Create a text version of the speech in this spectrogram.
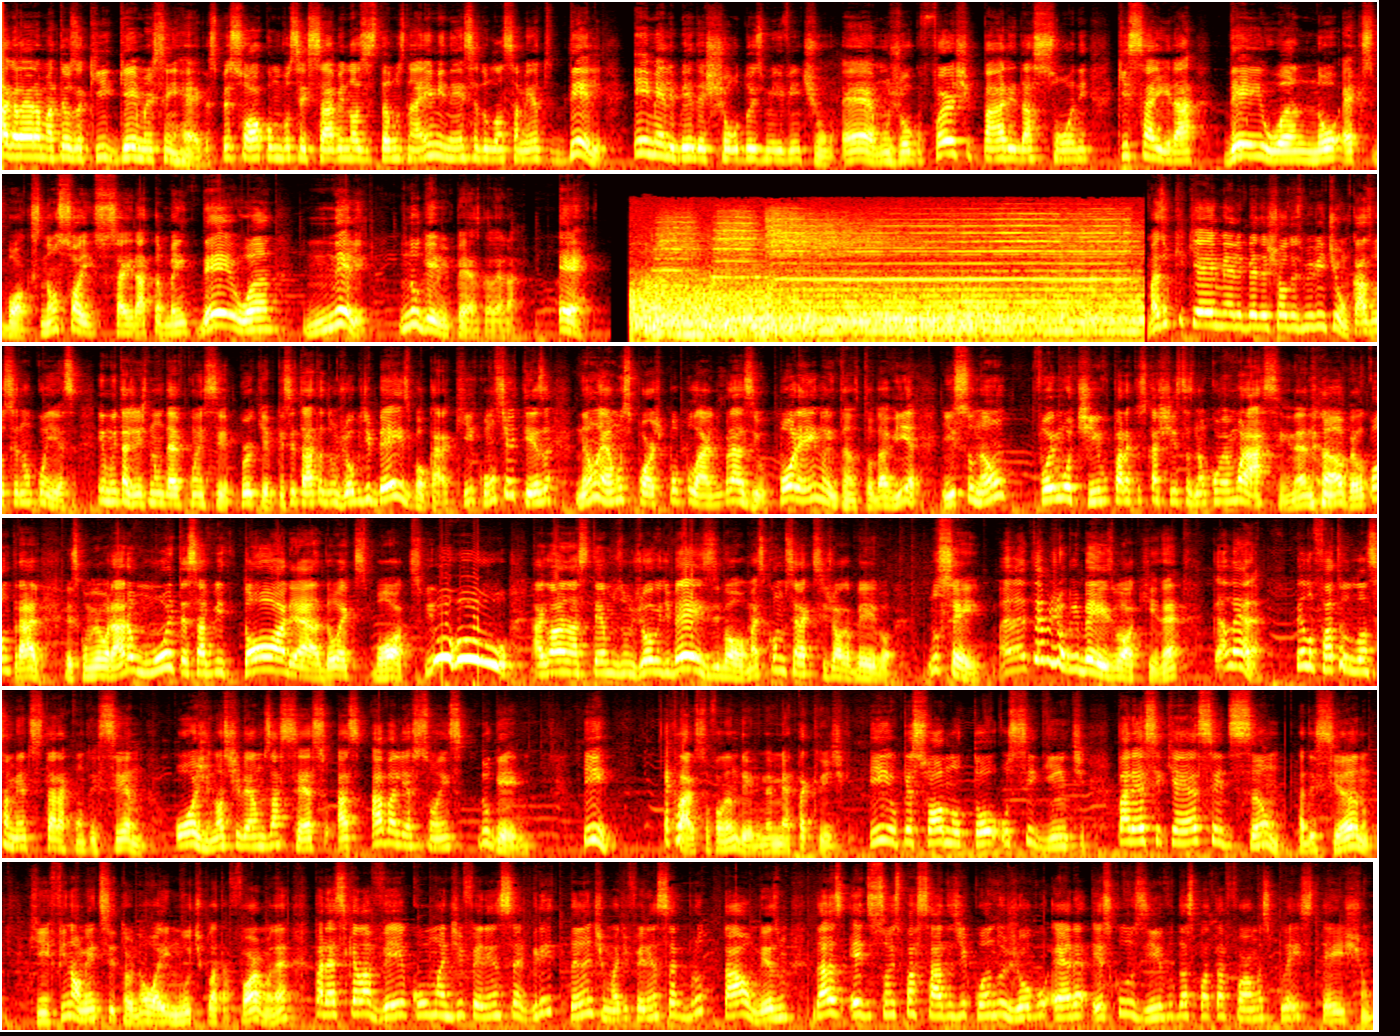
Fala galera, Matheus aqui, Gamer Sem Regras. Pessoal, como vocês sabem, nós estamos na eminência do lançamento dele, MLB The Show 2021. É um jogo first party da Sony que sairá Day One no Xbox. Não só isso, sairá também Day One nele, no Game Pass, galera. É, Mas o que é MLB The Show 2021, caso você não conheça? E muita gente não deve conhecer. Por quê? Porque se trata de um jogo de beisebol, cara, que com certeza não é um esporte popular no Brasil. Porém, no entanto, todavia, isso não foi motivo para que os cachistas não comemorassem, né? Não, pelo contrário, eles comemoraram muito essa vitória do Xbox. Uhul! Agora nós temos um jogo de beisebol, mas como será que se joga beisebol? Não sei, mas temos um jogo de beisebol aqui, né? Galera, pelo fato do lançamento estar acontecendo, hoje nós tivemos acesso às avaliações do game. E, é claro, estou falando dele, né? Metacritic. E o pessoal notou o seguinte: parece que essa edição, a desse ano, que finalmente se tornou aí multiplataforma, né? Parece que ela veio com uma diferença gritante, uma diferença brutal mesmo das edições passadas de quando o jogo era exclusivo das plataformas PlayStation.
